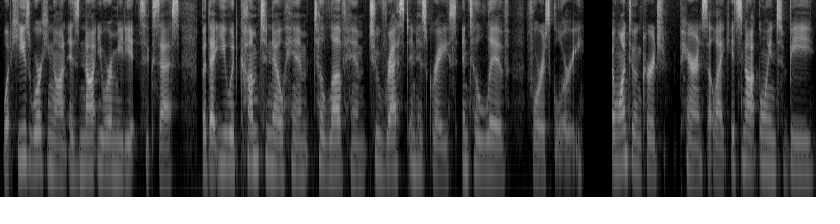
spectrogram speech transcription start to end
what He's working on is not your immediate success, but that you would come to know Him, to love Him, to rest in His grace, and to live for His glory. I want to encourage parents that, like, it's not going to be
